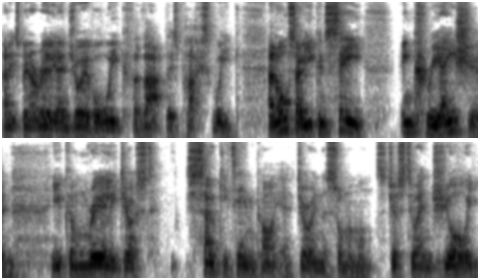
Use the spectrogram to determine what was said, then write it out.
And it's been a really enjoyable week for that this past week. And also, you can see in creation, you can really just soak it in, can't you, during the summer months, just to enjoy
